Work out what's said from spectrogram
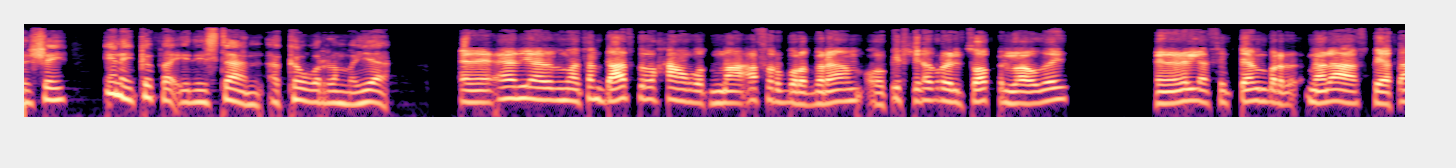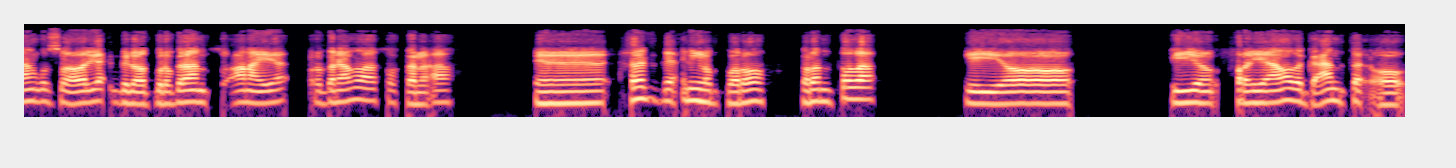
heshay inay ka faa'iidaystaan ka warramaya. Aad iyo aad umadsanta hadda waxaan wadnaa afar program oo bishii abril soo bilowday. Ilaa september meelahaas qiyaasaan ku socda lix bilood program soconaya. Programadaas oo kale ah ragga in la baro korontada iyo iyo faryaamada gacanta oo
